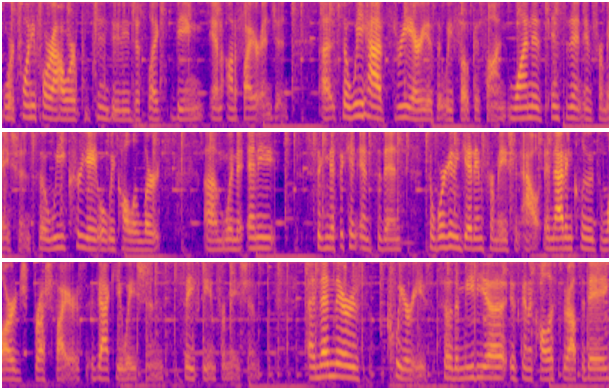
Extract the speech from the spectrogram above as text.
We're 24 hour platoon duty, just like being in, on a fire engine. Uh, so we have three areas that we focus on. One is incident information. So we create what we call alerts. Um, when any significant incident, so we're going to get information out, and that includes large brush fires, evacuations, safety information. And then there's queries. So the media is going to call us throughout the day,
